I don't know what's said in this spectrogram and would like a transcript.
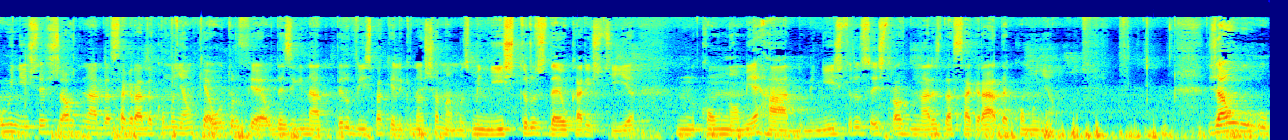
o ministro extraordinário da Sagrada Comunhão, que é outro fiel designado pelo bispo, aquele que nós chamamos ministros da Eucaristia, com o um nome errado, ministros extraordinários da Sagrada Comunhão. Já o, o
